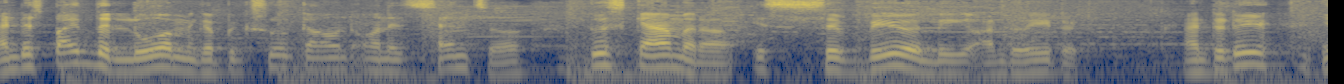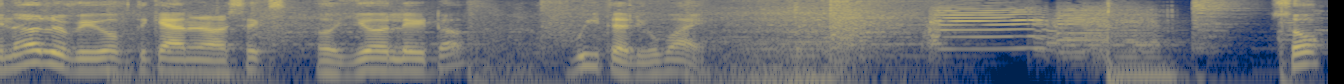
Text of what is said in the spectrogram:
And despite the lower megapixel count on its sensor, this camera is severely underrated. And today, in our review of the Canon R6 a year later, we tell you why. So,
